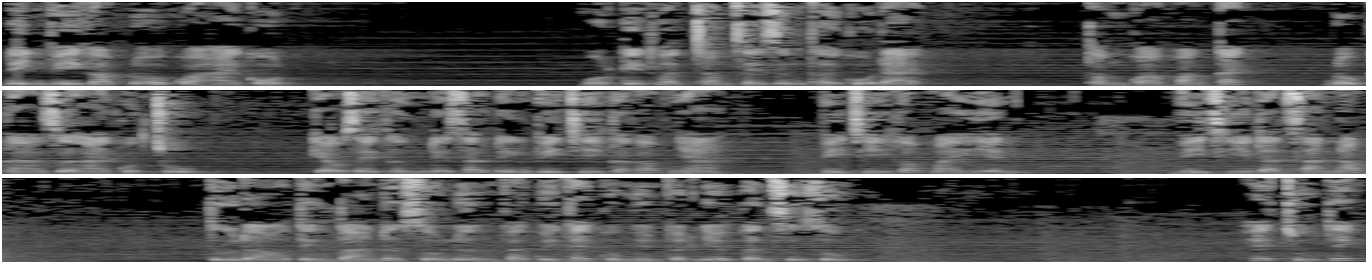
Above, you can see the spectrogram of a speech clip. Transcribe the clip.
Định vị góc độ qua hai cột một kỹ thuật trong xây dựng thời cổ đại Thông qua khoảng cách, độ cao giữa hai cột trụ kéo dây thừng để xác định vị trí các góc nhà, vị trí góc mái hiên, vị trí đặt sàn nóc. Từ đó tính toán được số lượng và quy cách của nguyên vật liệu cần sử dụng. Hết chú thích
